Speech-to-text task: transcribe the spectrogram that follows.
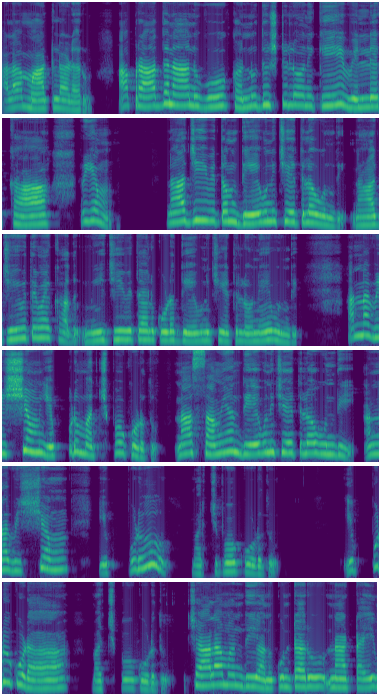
అలా మాట్లాడారు. ఆ ప్రార్థన నువ్వు కన్ను దృష్టిలోనికి వెళ్ళే కార్యం నా జీవితం దేవుని చేతిలో ఉంది. నా జీవితమే కాదు మీ జీవితాలు కూడా దేవుని చేతిలోనే ఉంది. అన్న విషయం ఎప్పుడు మర్చిపోకూడదు. నా సమయం దేవుని చేతిలో ఉంది అన్న విషయం ఎప్పుడూ మర్చిపోకూడదు. ఎప్పుడు కూడా మర్చిపోకూడదు. చాలామంది అనుకుంటారు నా టైం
